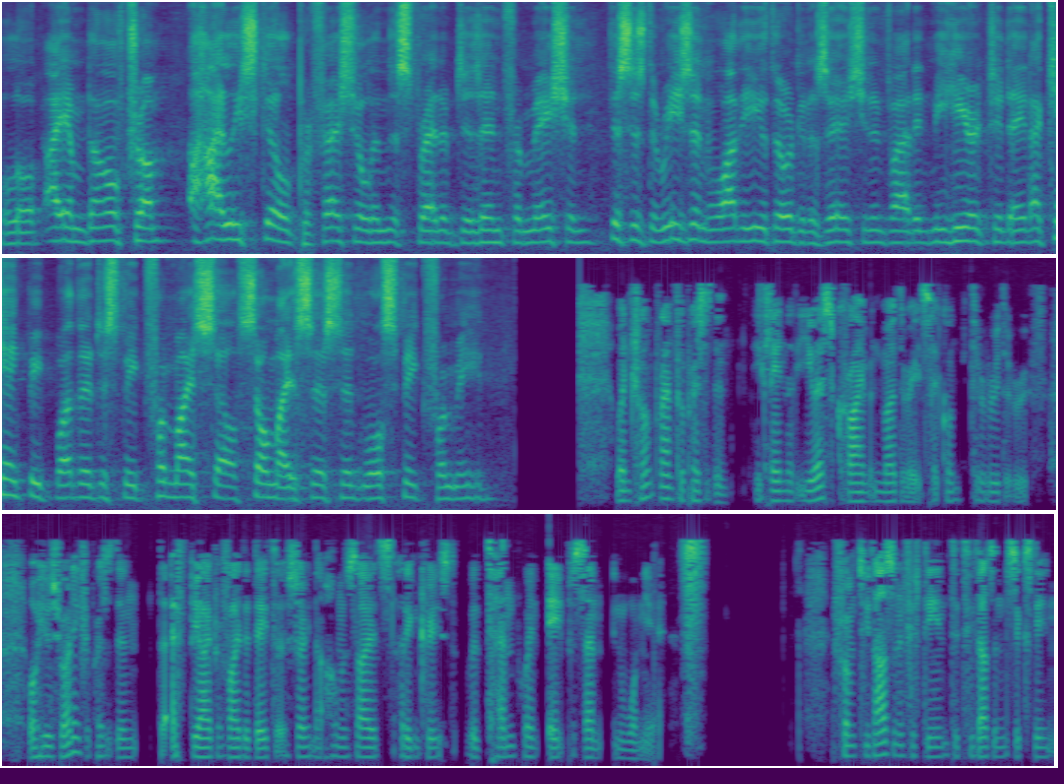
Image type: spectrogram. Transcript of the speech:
Hello, I am Donald Trump, a highly skilled professional in the spread of disinformation. This is the reason why the youth organization invited me here today. And I can't be bothered to speak for myself, so my assistant will speak for me. When Trump ran for president, he claimed that the US crime and murder rates had gone through the roof. While he was running for president, the FBI provided data showing that homicides had increased with 10.8% in one year. From 2015 to 2016,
